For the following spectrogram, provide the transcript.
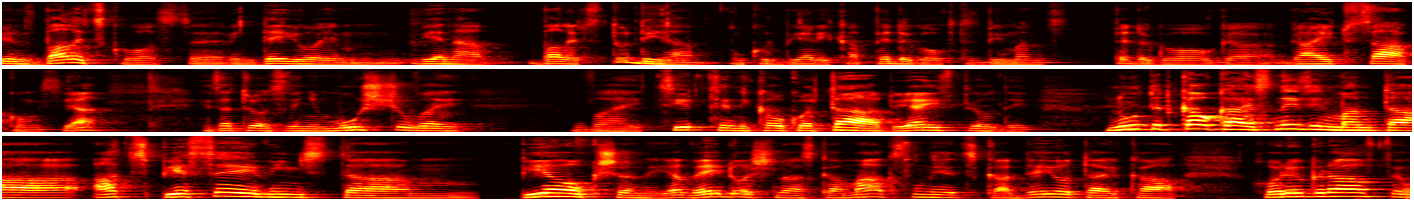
pirms baleta skolas. Viņi dejoja vienā baleta studijā, kur bija arī kā pedagogs. Tas bija mans pedagoga gaitu sākums. Ja? Es atceros viņa mušu vai, vai cirkni kaut ko tādu ja, izpildīja. Nu, tad kaut kā es nezinu, man tā acis piesēja viņas tā pieaugšana, ja, veidošanās kā mākslinieca, kā dejotāja, kā choreogrāfe.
